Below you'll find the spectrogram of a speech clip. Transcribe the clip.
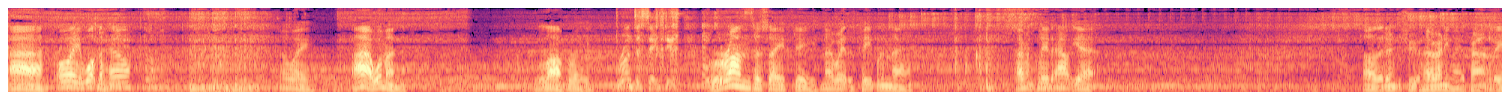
Ah, oi, what the hell? Go away. Ah, woman. Lovely. Run to safety. Run to safety. No, wait, there's people in there. I haven't cleared it out yet. Oh, they don't shoot her anyway, apparently.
